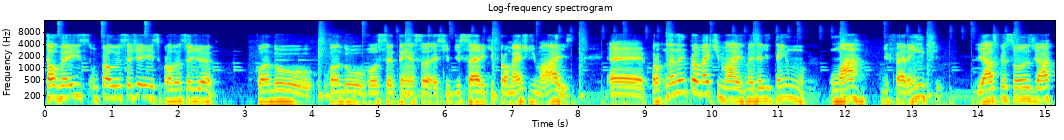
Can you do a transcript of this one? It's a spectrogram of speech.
talvez o problema seja isso, o problema seja quando, quando você tem essa, esse tipo de série que promete demais, é, não é nem promete demais, mas ele tem um, um ar diferente e as pessoas já,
